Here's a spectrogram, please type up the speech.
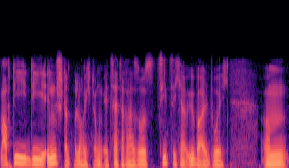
auch die, die Innenstadtbeleuchtung etc. So, es zieht sich ja überall durch. Ähm,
